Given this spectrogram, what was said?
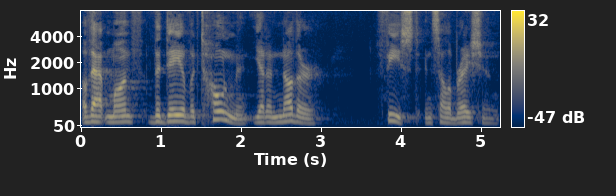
of that month the Day of Atonement, yet another feast and celebration.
